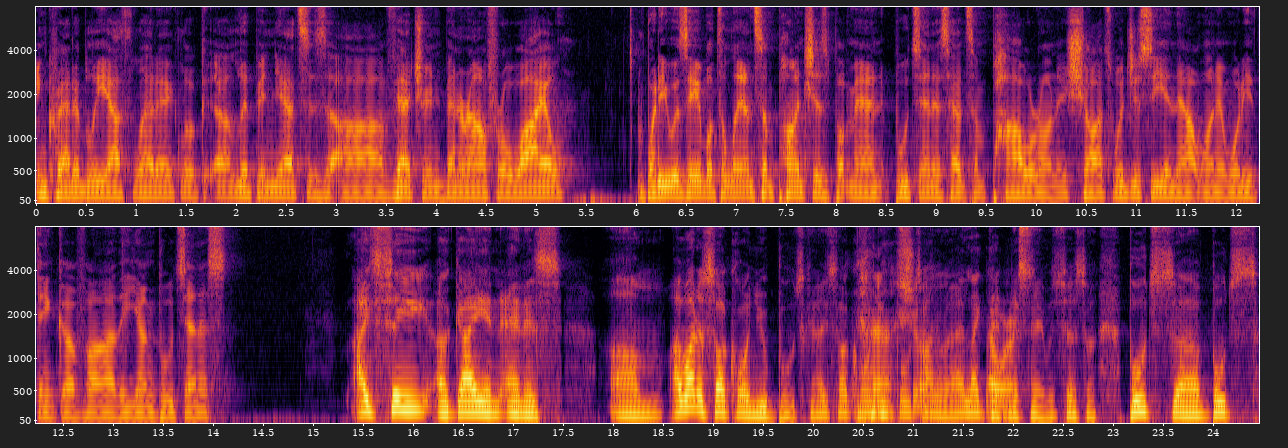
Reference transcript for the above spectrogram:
incredibly athletic. Look, uh, Lipinets is a veteran, been around for a while, but he was able to land some punches. But man, Boots Ennis had some power on his shots. What'd you see in that one, and what do you think of uh, the young Boots Ennis? I see a guy in Ennis. Um, I want to start calling you Boots. Can I start calling you Boots? sure. I don't know. I like that, that nickname. It's just a Boots, uh, Boots,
